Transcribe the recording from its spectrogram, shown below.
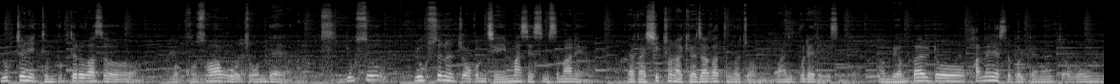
육전이 듬뿍 들어가서 뭐 고소하고 좋은데 육수 육수는 조금 제 입맛에 슴슴하네요. 약간 식초나 겨자 같은 거 좀 많이 뿌려야 되겠습니다. 어, 면발도 화면에서 볼 때는 조금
